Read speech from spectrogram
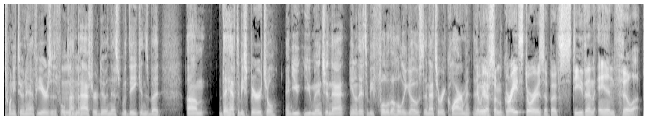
22 and a half years as a full time mm-hmm. pastor doing this with deacons, but um, they have to be spiritual. And you you mentioned that you know they have to be full of the Holy Ghost, and that's a requirement. And we have some great stories of both Stephen and Philip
